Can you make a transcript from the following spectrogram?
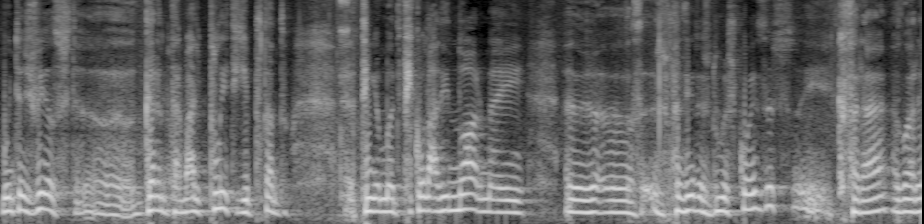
muitas vezes uh, grande trabalho político e, portanto, uh, tinha uma dificuldade enorme em uh, fazer as duas coisas, e que fará agora.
